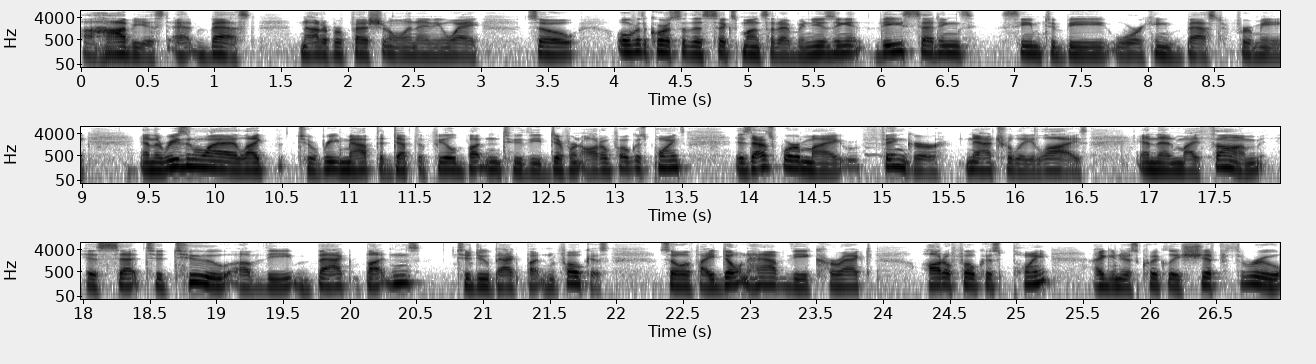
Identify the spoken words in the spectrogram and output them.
a hobbyist at best, not a professional in any way. So over the course of the six months that I've been using it, these settings seem to be working best for me. And the reason why I like to remap the depth of field button to the different autofocus points is that's where my finger naturally lies. And then my thumb is set to two of the back buttons to do back button focus. So if I don't have the correct autofocus point, I can just quickly shift through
